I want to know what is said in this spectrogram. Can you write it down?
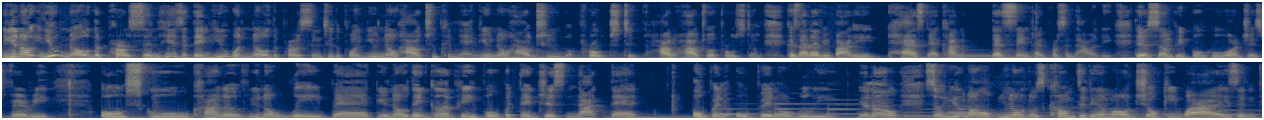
You know you know the person here's the thing you would know the person to the point you know how to connect you know how to approach to how, how to approach them. Because not everybody has that kind of that same type of personality. There's some people who are just very old school kind of you know laid back you know they're good people but they're just not that open open or really you know so you don't you don't just come to them all jokey wise and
